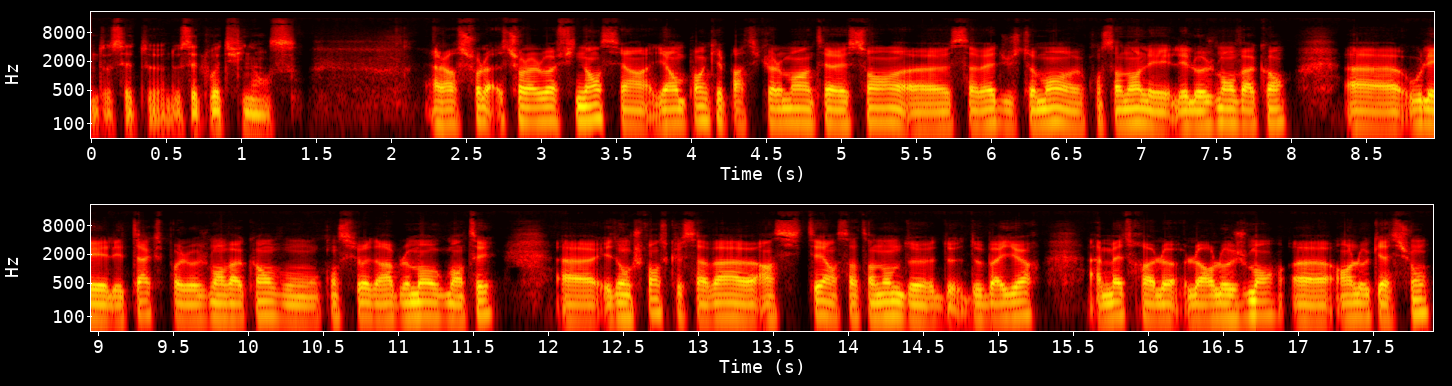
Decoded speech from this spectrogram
de cette de cette loi de finances? Alors sur la, sur la loi finance, il y, a, il y a un point qui est particulièrement intéressant, euh, ça va être justement euh, concernant les, les, logements vacants, euh, où les, les, taxes pour les logements vacants vont considérablement augmenter. Euh, et donc je pense que ça va inciter un certain nombre de, de, de bailleurs à mettre le, leur logement euh, en location.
